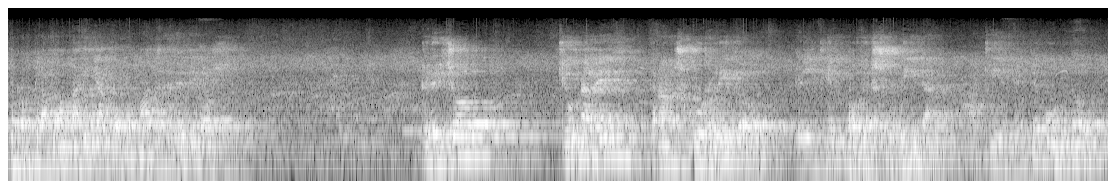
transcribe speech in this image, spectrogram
proclamó a María como Madre de Dios, creyó que una vez transcurrido el tiempo de su vida aquí en este mundo,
